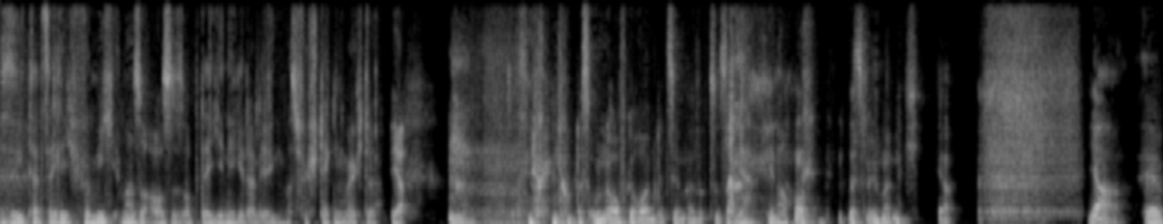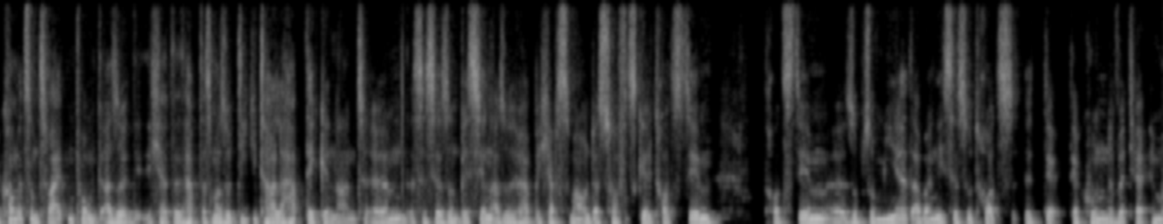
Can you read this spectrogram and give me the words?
Sieht tatsächlich für mich immer so aus, als ob derjenige dann irgendwas verstecken möchte. Ja. Ja, genau, das unaufgeräumte Zimmer sozusagen. Ja, genau. Das will man nicht. Ja. Ja, Äh, kommen wir zum zweiten Punkt. Also ich habe das mal so digitale Haptik genannt. Ähm, das ist ja so ein bisschen, also hab, ich habe es mal unter Soft Skill trotzdem trotzdem äh, subsumiert, aber nichtsdestotrotz, äh, der, der Kunde wird ja im,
